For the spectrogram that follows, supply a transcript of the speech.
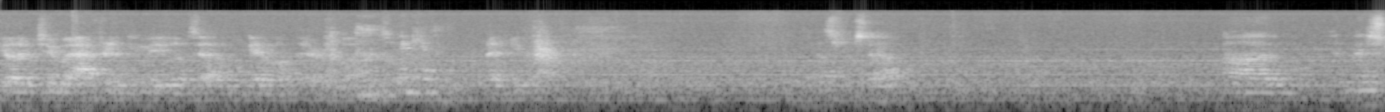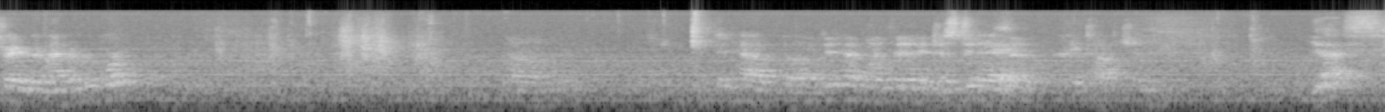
the other two, after the committee looks at them, we'll get them up there as well. So, Thank you. Thank you. That's from staff. Uh, Administrative amendment report? Um, We Did have, uh, We did have one today. just today, So- a touch. Yes.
